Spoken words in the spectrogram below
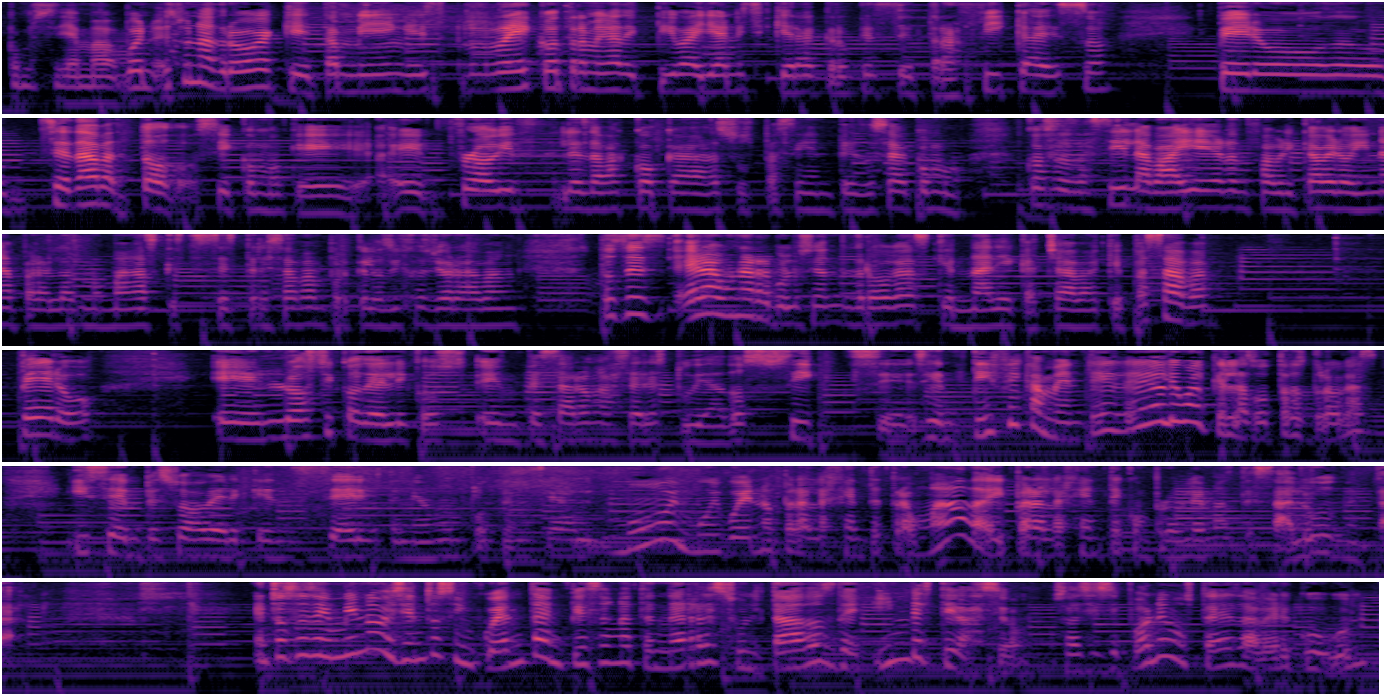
¿Cómo se llama? Bueno, es una droga que también es re contra mega adictiva, ya ni siquiera creo que se trafica eso pero se daban todo, sí, como que eh, Freud les daba coca a sus pacientes, o sea, como cosas así, la Bayer fabricaba heroína para las mamás que se estresaban porque los hijos lloraban. Entonces era una revolución de drogas que nadie cachaba que pasaba, pero eh, los psicodélicos empezaron a ser estudiados científicamente, al igual que las otras drogas, y se empezó a ver que en serio tenían un potencial muy, muy bueno para la gente traumada y para la gente con problemas de salud mental. Entonces en 1950 empiezan a tener resultados de investigación. O sea, si se ponen ustedes a ver Google,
